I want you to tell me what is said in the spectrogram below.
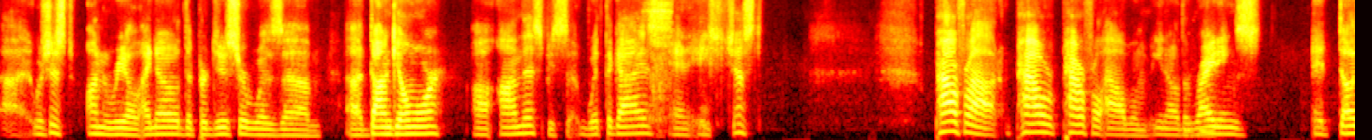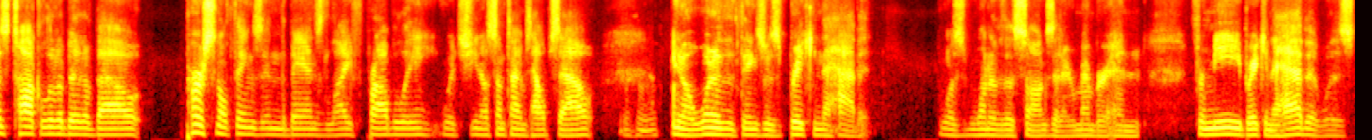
Uh, it was just unreal. I know the producer was um, uh, Don Gilmore uh, on this with the guys, and it's just powerful, out power, powerful album. You know, the Mhm. writings. It does talk a little bit about personal things in the band's life, probably, which you know sometimes helps out Mhm. you know, one of the things was Breaking the Habit was one of the songs that I remember. And for me, Breaking the Habit was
